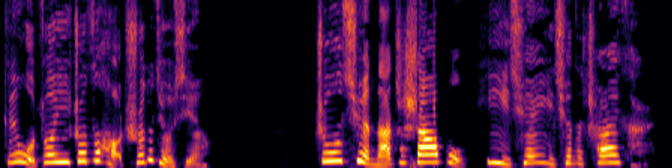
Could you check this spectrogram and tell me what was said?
给我做一桌子好吃的就行。朱雀拿着纱布一圈一圈的拆开。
